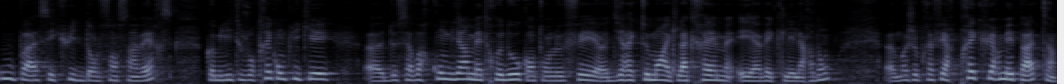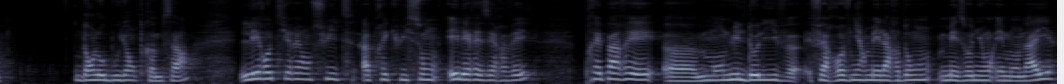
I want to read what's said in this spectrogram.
ou pas assez cuites dans le sens inverse, comme il est toujours très compliqué euh, de savoir combien mettre d'eau quand on le fait euh, directement avec la crème et avec les lardons, moi je préfère pré-cuire mes pâtes dans l'eau bouillante comme ça, les retirer ensuite après cuisson et les réserver préparer euh, mon huile d'olive, faire revenir mes lardons, mes oignons et mon ail,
